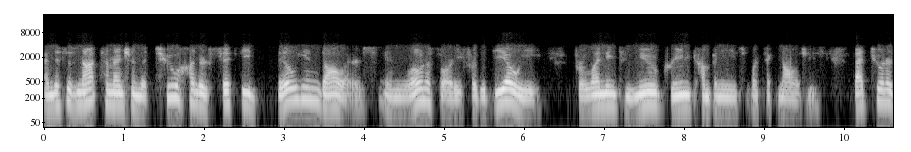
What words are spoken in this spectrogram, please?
And this is not to mention the $250 billion in loan authority for the DOE for lending to new green companies or technologies. That $250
